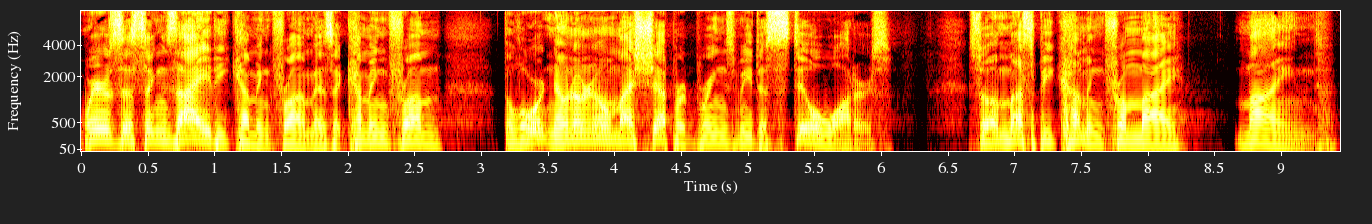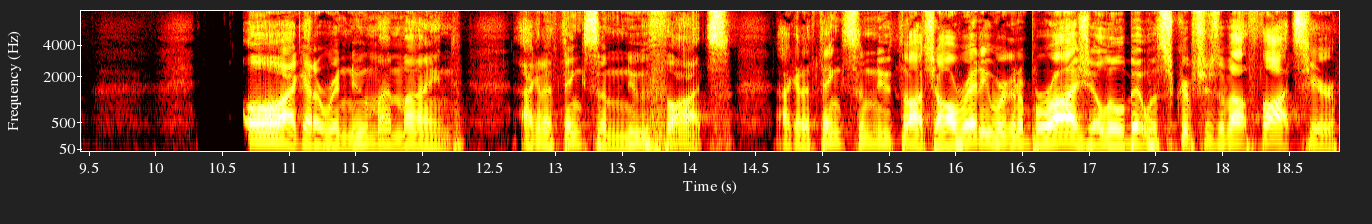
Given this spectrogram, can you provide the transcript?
Where's this anxiety coming from? Is it coming from the Lord? No, no, no. My shepherd brings me to still waters. So it must be coming from my mind. Oh, I got to renew my mind. I got to think some new thoughts. I got to think some new thoughts. Already, we're going to barrage you a little bit with scriptures about thoughts here.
